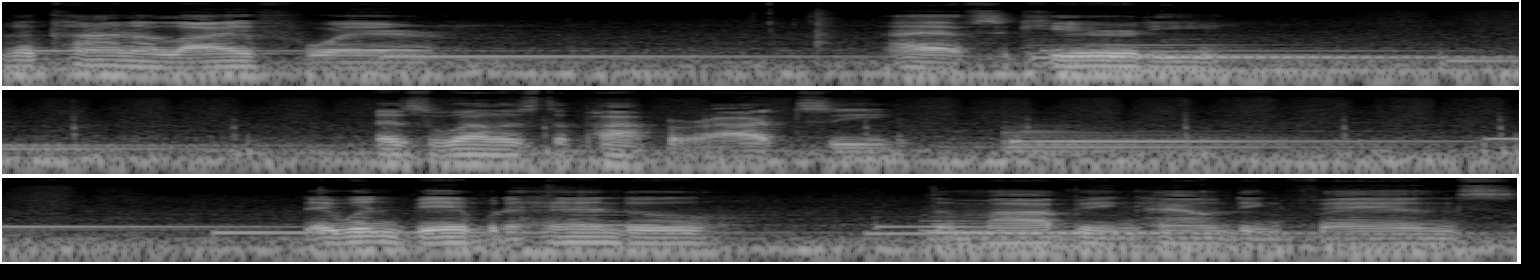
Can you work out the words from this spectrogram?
the kind of life where I have security as well as the paparazzi. They wouldn't be able to handle the mobbing, hounding fans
